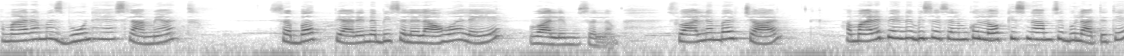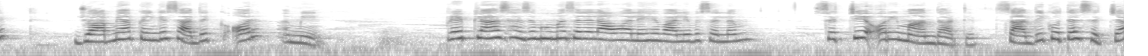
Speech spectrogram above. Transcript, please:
हमारा मजबून है इस्लामियात। सबक प्यारे नबी सल्लल्लाहु अलैहि वसल्लम। सवाल नंबर चार, हमारे प्यारे नबी वसल्लम को लोग किस नाम से बुलाते थे? जवाब में आप कहेंगे सादिक और अमीन। प्रेप क्लास हजम मोहम्मद अलैहि वसल्लम सच्चे और ईमानदार थे। सादिक होता है सच्चा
